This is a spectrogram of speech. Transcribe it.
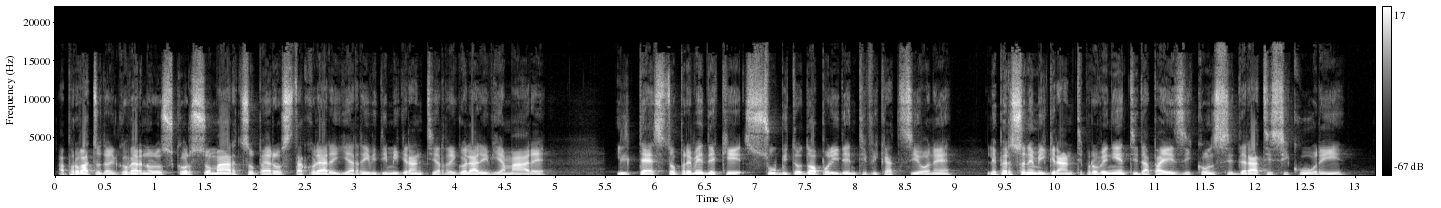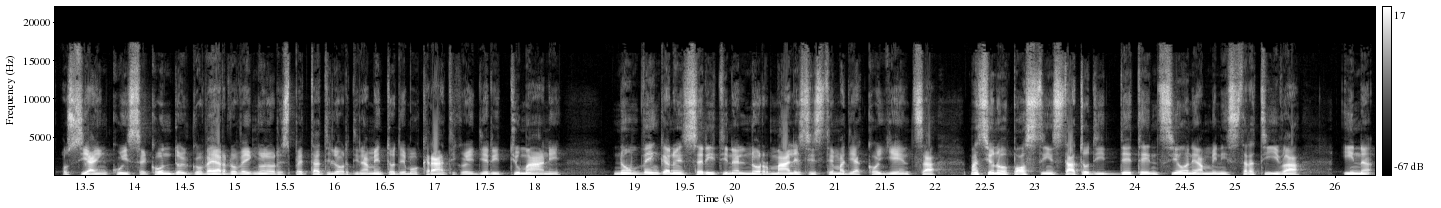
approvato dal governo lo scorso marzo per ostacolare gli arrivi di migranti irregolari via mare. Il testo prevede che subito dopo l'identificazione le persone migranti provenienti da paesi considerati sicuri, ossia in cui secondo il governo vengono rispettati l'ordinamento democratico e i diritti umani, non vengano inseriti nel normale sistema di accoglienza, ma siano posti in stato di detenzione amministrativa in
